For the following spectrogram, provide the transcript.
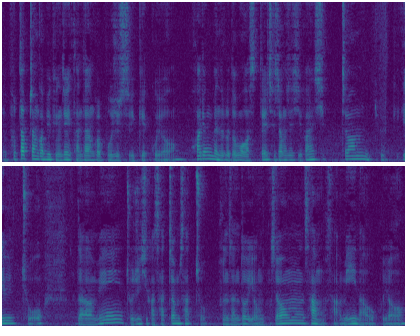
네, 포탑 장갑이 굉장히 단단한 걸 보실 수 있겠고요. 활용면으로 넘어갔을 때 제장제 시간 10.61초, 그 다음에 조준 시간 4.4초, 분선도 0.353이 나오고요.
